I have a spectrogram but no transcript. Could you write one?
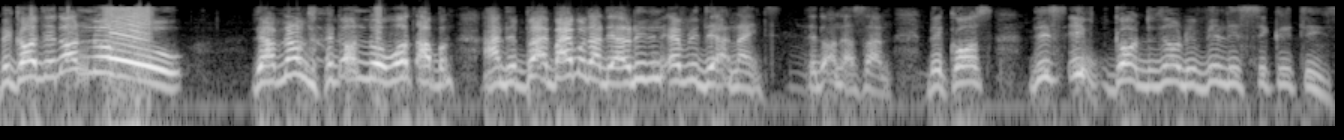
Because they don't know. They have not they don't know what happened. And the Bible that they are reading every day and night, they don't understand. Because this if God does not reveal these secret things,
